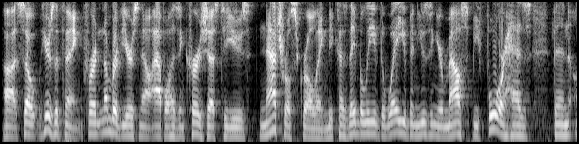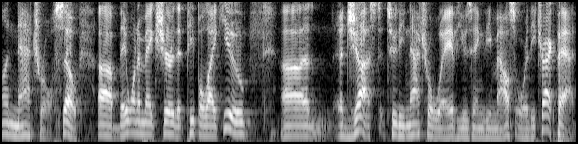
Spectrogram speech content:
Uh, so here's the thing. For a number of years now, Apple has encouraged us to use natural scrolling because they believe the way you've been using your mouse before has been unnatural. So uh, they want to make sure that people like you uh, adjust to the natural way of using the mouse or the trackpad.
